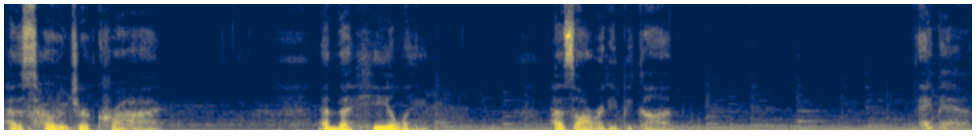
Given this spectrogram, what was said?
has heard your cry, and the healing has already begun. Amen.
